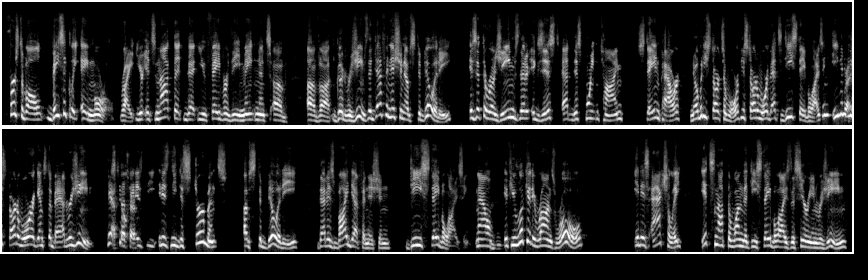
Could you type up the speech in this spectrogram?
first of all basically amoral, right? You're, it's not that that you favor the maintenance of of uh, good regimes. The definition of stability is that the regimes that exist at this point in time stay in power. Nobody starts a war. If you start a war, that's destabilizing. Even right. if you start a war against a bad regime, yes, Still, that's right. it is the it is the disturbance of stability that is by definition destabilizing. Now, mm-hmm. if you look at Iran's role, it is actually it's not the one that destabilized the Syrian regime.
